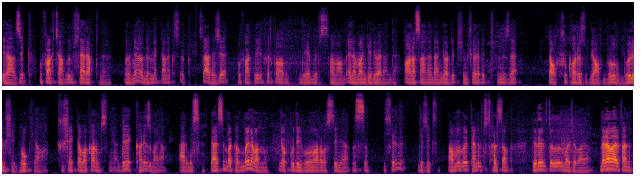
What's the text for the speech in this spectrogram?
Birazcık ufak çaplı bir şeyler yaptım yani. Önüne öldürmekle alakası yok. Sadece ufak bir hırpaladım diyebiliriz. Tamam eleman geliyor herhalde. Ara sahneden gördük. Şimdi şöyle bir tipimizle ya şu karizma ya oğlum böyle bir şey yok ya. Şu şekle bakar mısın ya? Direkt karizma ya. Her neyse. Gelsin bakalım. Bu eleman mı? Yok bu değil. Bunun arabası değil ya. Nasılsın? İçeri mi gireceksin? Ben bunu böyle kendimi tutarsam görev iptal olur mu acaba ya? Merhaba efendim.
